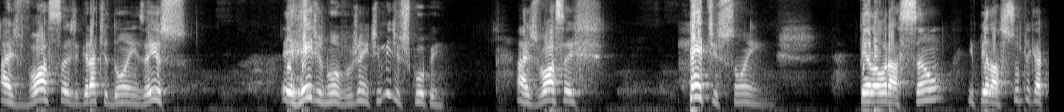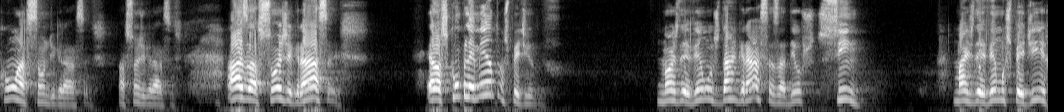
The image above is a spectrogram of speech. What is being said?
As vossas gratidões, é isso? Errei de novo, gente, me desculpem. As vossas petições pela oração e pela súplica com ação de graças, ações de graças. As ações de graças, elas complementam os pedidos. Nós devemos dar graças a Deus, sim, mas devemos pedir,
